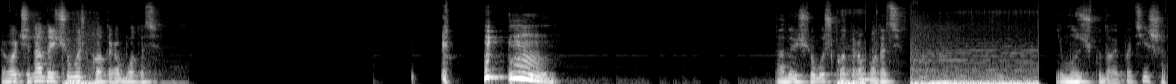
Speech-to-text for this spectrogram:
Короче, надо еще вышку отработать. Надо еще вышку отработать. И музычку давай потише.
